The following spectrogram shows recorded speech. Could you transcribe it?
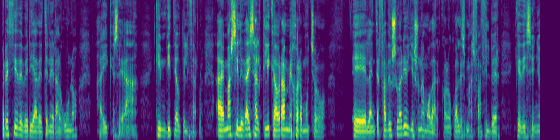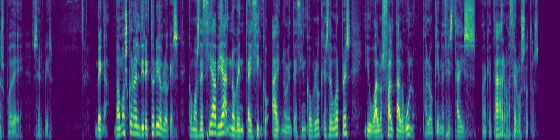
precie debería de tener alguno ahí que sea que invite a utilizarlo. Además, si le dais al clic ahora mejora mucho eh, la interfaz de usuario y es una modal, con lo cual es más fácil ver qué diseños puede servir. Venga, vamos con el directorio de bloques. Como os decía, había 95, hay 95 bloques de WordPress, igual os falta alguno para lo que necesitáis maquetar o hacer vosotros.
